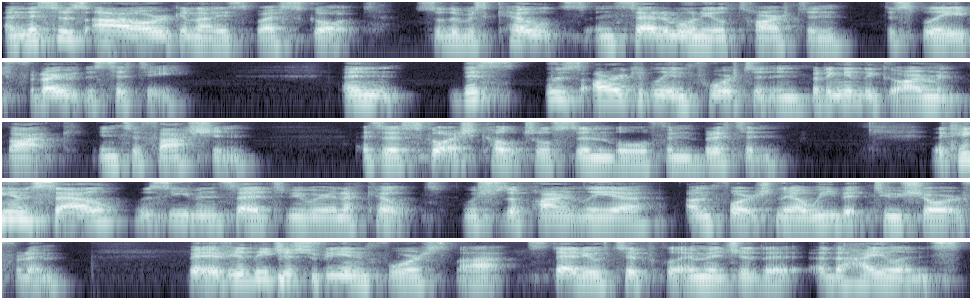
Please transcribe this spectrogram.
And this was all organised by Scott, so there was kilts and ceremonial tartan displayed throughout the city. And this was arguably important in bringing the garment back into fashion as a Scottish cultural symbol within Britain. The king himself was even said to be wearing a kilt, which was apparently, uh, unfortunately, a wee bit too short for him. But it really just reinforced that stereotypical image of the, of the Highlands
